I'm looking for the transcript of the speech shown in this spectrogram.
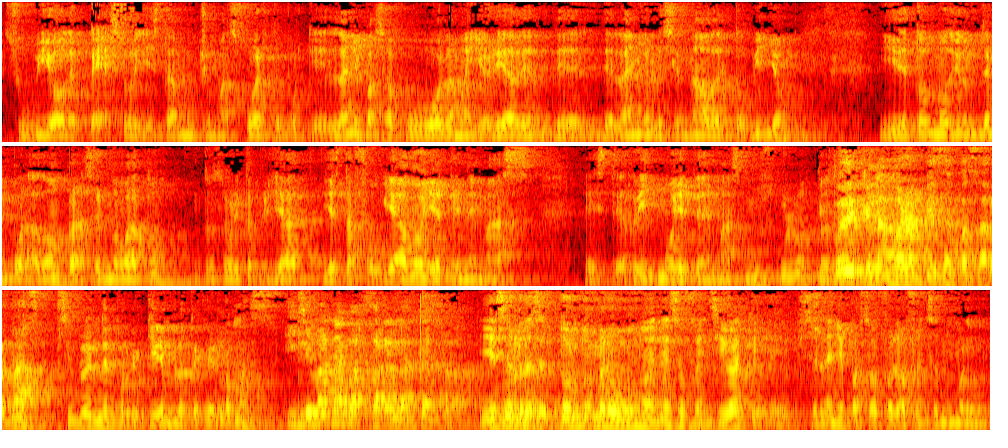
subió de peso y está mucho más fuerte, porque el año pasado jugó la mayoría del- del- del año lesionado del tobillo y de todos modos dio un temporadón para ser novato. Entonces ahorita pues ya, ya está fogueado, ya tiene más, este ritmo, ya tiene más músculo. Y Entonces, puede que Lamar empiece a pasar más, simplemente porque quieren protegerlo más. Y le van a bajar a la caja. Y es el receptor número uno en esa ofensiva que pues, el año pasado fue la ofensa número uno,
